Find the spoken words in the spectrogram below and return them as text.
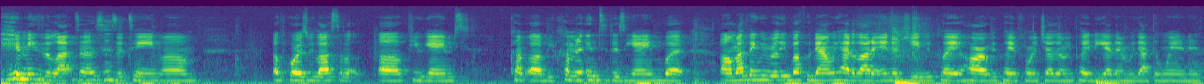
It means a lot to us as a team. Um, of course, we lost a, a few games come, uh, coming into this game, but um, I think we really buckled down. We had a lot of energy. We played hard. We played for each other, and we played together, and we got the win. And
